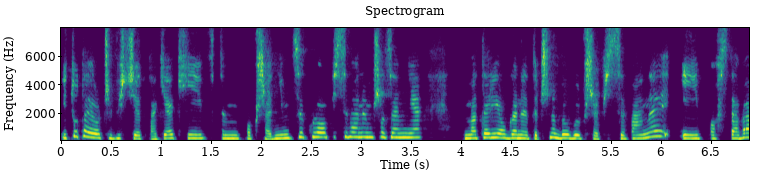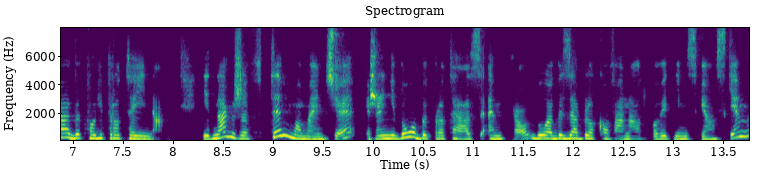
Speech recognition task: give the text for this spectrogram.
I tutaj oczywiście, tak jak i w tym poprzednim cyklu opisywanym przeze mnie, materiał genetyczny byłby przepisywany i powstawałaby poliproteina. Jednakże w tym momencie, jeżeli nie byłoby proteazy MPRO, byłaby zablokowana odpowiednim związkiem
